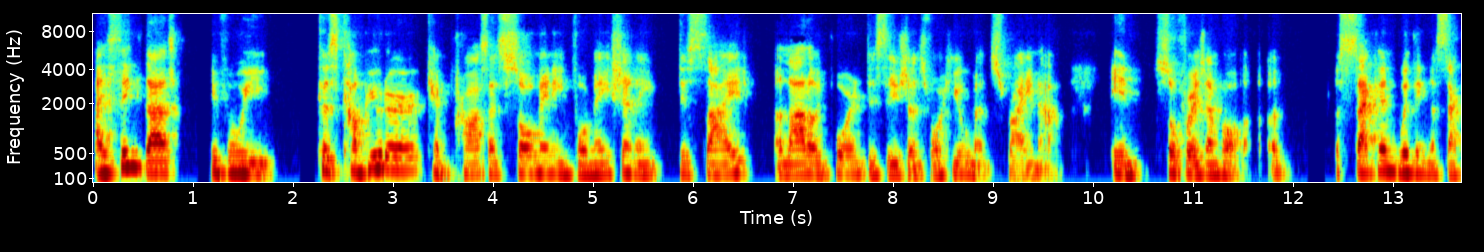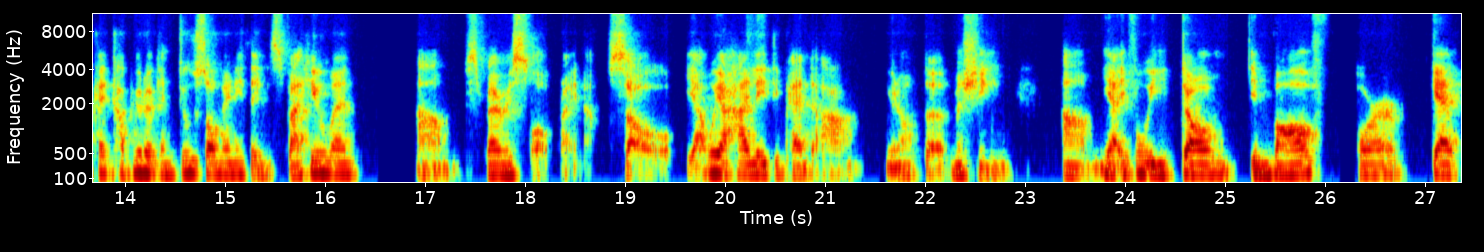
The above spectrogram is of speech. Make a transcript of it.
I think that if we, because computer can process so many information and decide a lot of important decisions for humans right now. In so, for example, a, a second within a second, computer can do so many things, but human um, is very slow right now. So yeah, we are highly dependent on you know the machine. Um, yeah, if we don't involve or get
